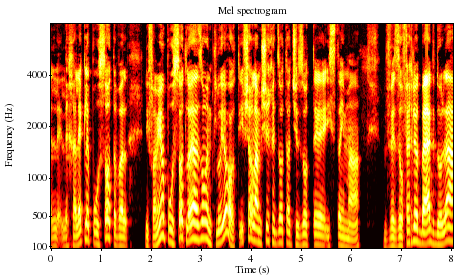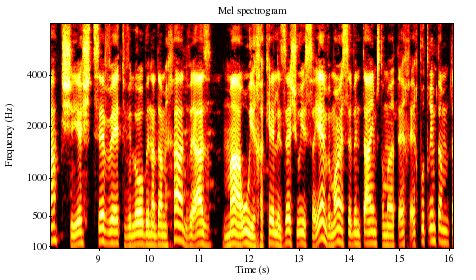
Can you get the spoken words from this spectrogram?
לחלק לפרוסות, אבל לפעמים הפרוסות לא יעזור, הן תלויות. אי אפשר להמשיך את זאת עד שזאת הסתיימה. וזה הופך להיות בעיה גדולה כשיש צוות ולא בן אדם אחד, ואז מה הוא יחכה לזה שהוא יסיים ומה הוא יעשה בינתיים, זאת אומרת איך, איך פותרים את,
